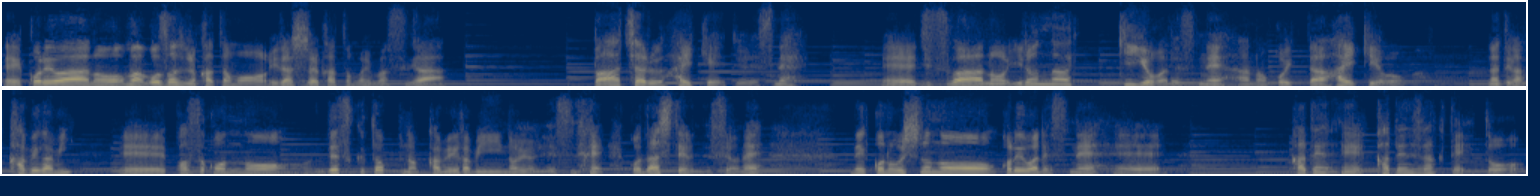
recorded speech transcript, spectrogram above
えーこれは、あの、まあ、ご存知の方もいらっしゃるかと思いますが、バーチャル背景というですね、えー実は、あの、いろんな企業がですね、あの、こういった背景を、なんていうか、壁紙えーパソコンのデスクトップの壁紙のようにですね、こう出してるんですよね。で、この後ろの、これはですね、えー家電、えー家電じゃなくて、えっと、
